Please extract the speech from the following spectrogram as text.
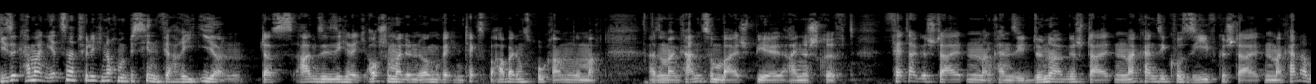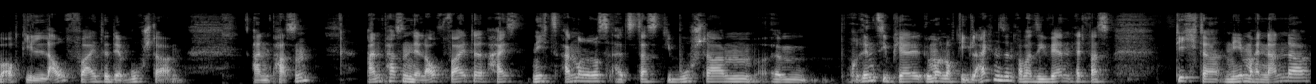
Diese kann man jetzt natürlich noch ein bisschen variieren. Das haben Sie sicherlich auch schon mal in irgendwelchen Textbearbeitungsprogrammen gemacht. Also man kann zum Beispiel eine Schrift fetter gestalten, man kann sie dünner gestalten, man kann sie kursiv gestalten, man kann aber auch die Laufweite der Buchstaben anpassen. Anpassen der Laufweite heißt nichts anderes, als dass die Buchstaben ähm, prinzipiell immer noch die gleichen sind, aber sie werden etwas dichter nebeneinander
